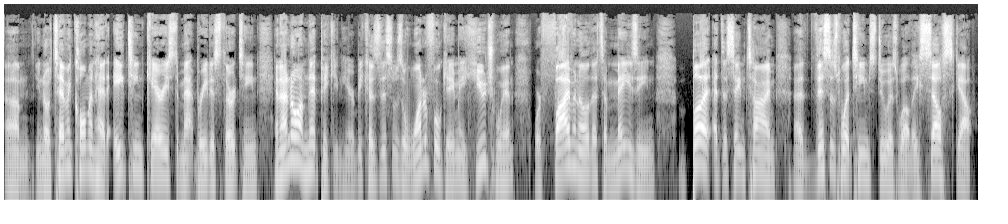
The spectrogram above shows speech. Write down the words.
Um, you know, Tevin Coleman had 18 carries to Matt Breida's 13, and I know I'm nitpicking here because this was a wonderful game, a huge win. We're five and zero. That's amazing. But at the same time, uh, this is what teams do as well. They self scout,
